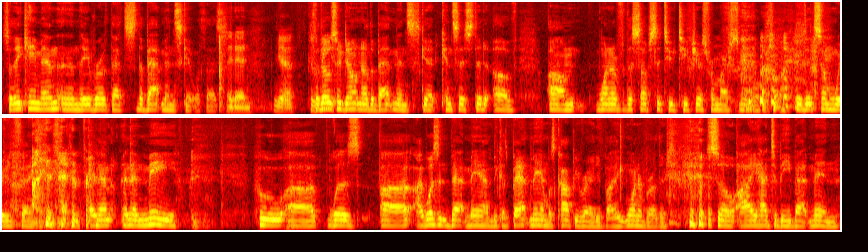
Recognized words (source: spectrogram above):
so they came in and then they wrote that's the Batman skit with us. They did. Yeah. For we- those who don't know, the Batman skit consisted of um, one of the substitute teachers from our school who did some weird thing, Iron Man and and then and then me, who uh, was. Uh, I wasn't Batman because Batman was copyrighted by Warner Brothers, so I had to be Batman,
